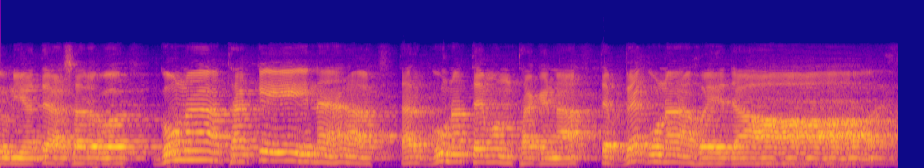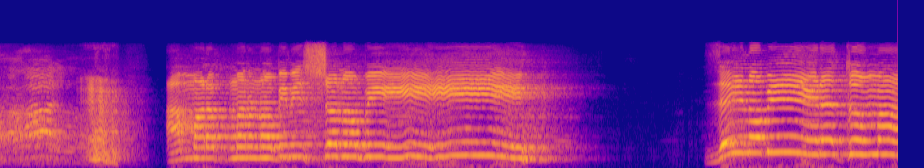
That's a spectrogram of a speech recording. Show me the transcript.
দুনিয়াতে আসার পর গুণা থাকে না। তার গুণা তেমন থাকে না তে বেগুনা হয়ে যায়। আমার আপনার নবী বিশ্ব নবী, যেই নবীর তোমার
